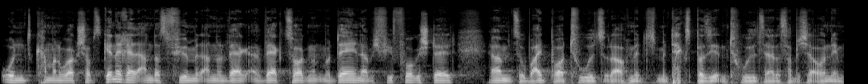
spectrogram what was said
und kann man Workshops generell anders führen mit anderen Werk äh, Werkzeugen und Modellen. Da habe ich viel vorgestellt, ja, mit so Whiteboard-Tools oder auch mit, mit textbasierten Tools. Ja, das habe ich ja auch in dem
